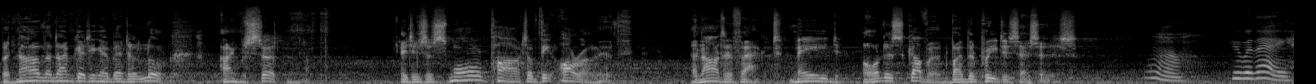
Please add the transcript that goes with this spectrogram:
But now that I'm getting a better look, I'm certain. It is a small part of the Aurolith, an artifact made or discovered by the predecessors. Oh, who were they?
